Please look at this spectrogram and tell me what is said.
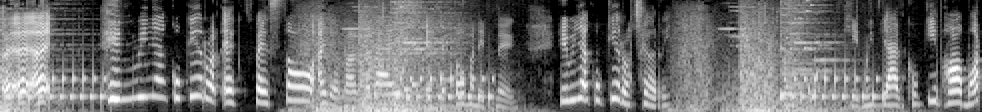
เอ้ยเอ้ยเอ้ยหินวิญญาณคุกกี้รสเอสเปรสโซ่อะอย่างน้อยก็ได้เอสเปรสโซ่มานิดหนึ่งหินวิญญาณคุกกี้รสเชอร์รี่หินวิญญาณคุกกี้พ่อมด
